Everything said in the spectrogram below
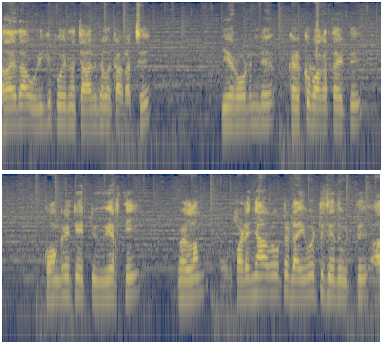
അതായത് ആ ഒഴുകിപ്പോയിരുന്ന ചാലുകളൊക്കെ അടച്ച് ഈ റോഡിന്റെ കിഴക്ക് ഭാഗത്തായിട്ട് കോൺക്രീറ്റ് ഏറ്റ് ഉയർത്തി വെള്ളം പടിഞ്ഞാറോട്ട് ഡൈവേർട്ട് ചെയ്ത് വിട്ട് ആ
